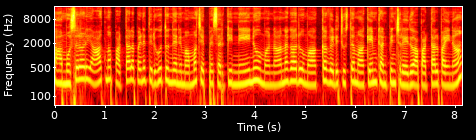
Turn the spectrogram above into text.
ఆ ముసలోడి ఆత్మ పట్టాలపైన తిరుగుతుంది అని మా అమ్మ చెప్పేసరికి నేను మా నాన్నగారు మా అక్క వెళ్ళి చూస్తే మాకేం కనిపించలేదు ఆ పట్టాలపైన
